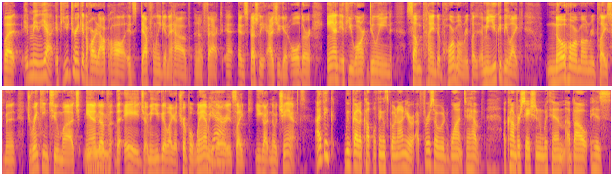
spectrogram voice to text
But I mean, yeah, if you drink in hard alcohol, it's definitely going to have an effect, and especially as you get older, and if you aren't doing some kind of hormone replacement. I mean, you could be like no hormone replacement, drinking too much, and of mm. the age. I mean, you get like a triple whammy Yeah. there. It's like you got no chance. I think we've got a couple things going on here. First, I would want to have a conversation with him about his.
